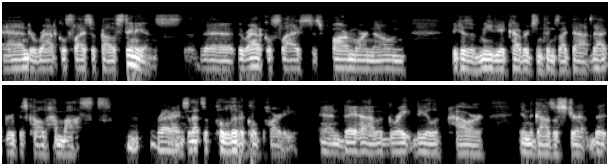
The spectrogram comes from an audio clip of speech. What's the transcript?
and a radical slice of Palestinians. The the radical slice is far more known because of media coverage and things like that. That group is called Hamas. Right. right? So that's a political party, and they have a great deal of power in the Gaza Strip, but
